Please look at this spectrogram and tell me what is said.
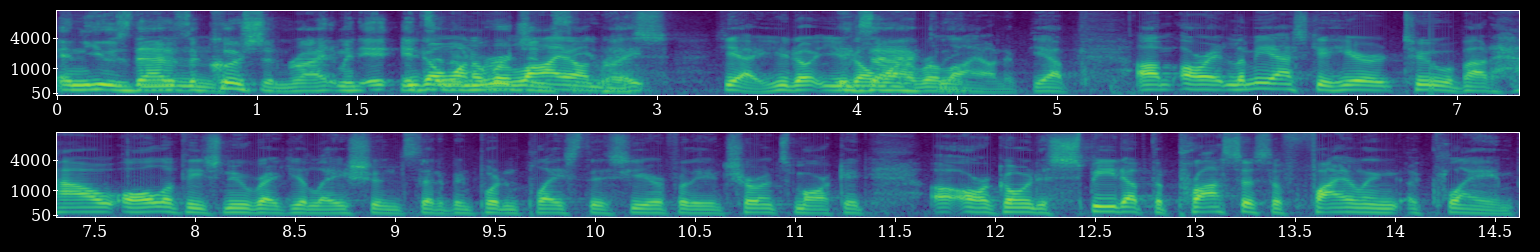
and use that mm. as a mm. cushion, right? I mean, it, you don't want to rely on right? this. Yeah, you don't you exactly. don't want to rely on it. Yeah. Um, all right, let me ask you here too about how all of these new regulations that have been put in place this year for the insurance market uh, are going to speed up the process of filing a claim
